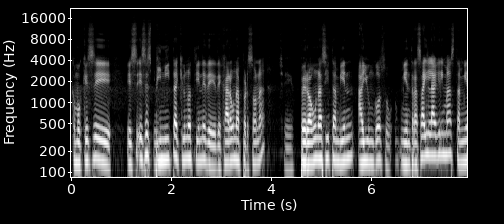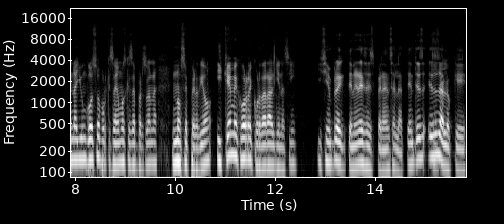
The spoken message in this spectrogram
como que ese es, esa espinita que uno tiene de dejar a una persona, pero aún así también hay un gozo. Mientras hay lágrimas, también hay un gozo porque sabemos que esa persona no se perdió. Y qué mejor recordar a alguien así. Y siempre tener esa esperanza latente. Eso es a lo que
